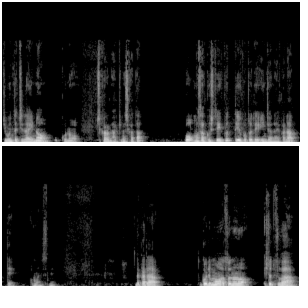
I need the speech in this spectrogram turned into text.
自分たちなりの、この力の発揮の仕方を模索していくっていうことでいいんじゃないかなって思うんですね。だから、これも、その、一つは、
